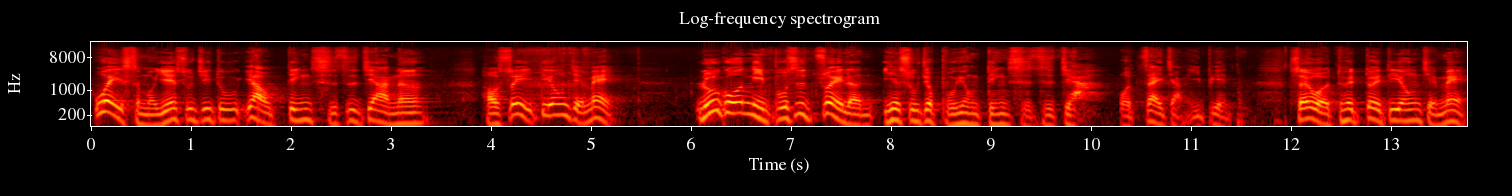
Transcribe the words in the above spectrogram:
为什么耶稣基督要钉十字架呢？好，所以弟兄姐妹，如果你不是罪人，耶稣就不用钉十字架。我再讲一遍，所以我对对弟兄姐妹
